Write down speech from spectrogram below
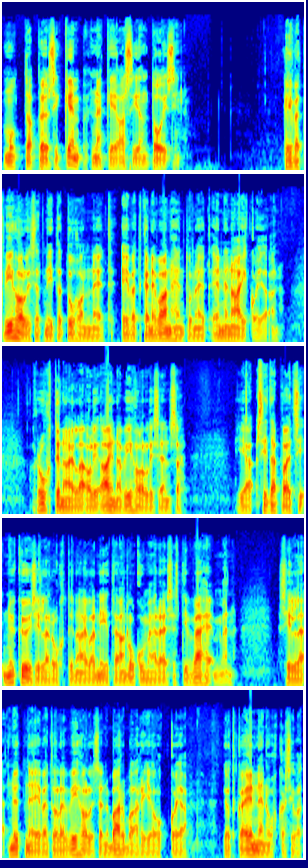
mutta Percy Kemp näkee asian toisin. Eivät viholliset niitä tuhonneet, eivätkä ne vanhentuneet ennen aikojaan. Ruhtinailla oli aina vihollisensa – ja sitä paitsi nykyisillä ruhtinailla niitä on lukumääräisesti vähemmän, sillä nyt ne eivät ole vihollisen barbaarijoukkoja, jotka ennen uhkasivat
